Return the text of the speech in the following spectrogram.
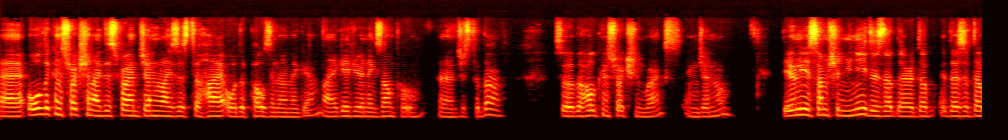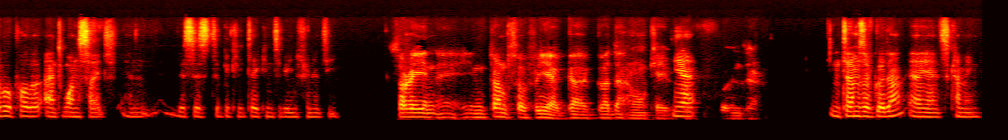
Uh, all the construction I described generalizes to higher order poles in omega. I gave you an example uh, just above. So the whole construction works in general. The only assumption you need is that there there's a double pole at one side, and this is typically taken to be infinity. Sorry, in in terms of yeah, Gaudin. Okay. Yeah. In. In terms of Gaudin, uh, yeah, it's coming.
